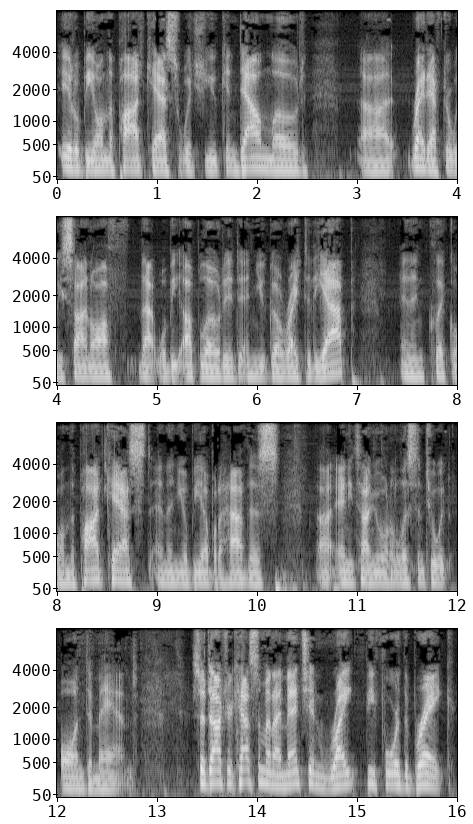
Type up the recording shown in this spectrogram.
it'll be on the podcast, which you can download uh, right after we sign off. That will be uploaded, and you go right to the app and then click on the podcast, and then you'll be able to have this uh, anytime you want to listen to it on demand. So, Dr. Kesselman, I mentioned right before the break,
